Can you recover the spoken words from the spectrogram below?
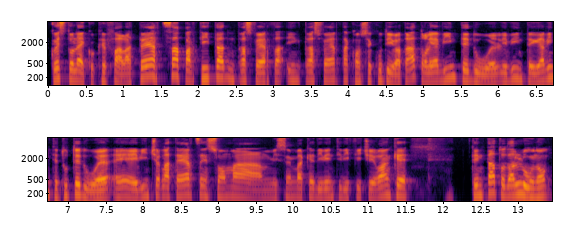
Questo Lecco che fa la terza partita in trasferta, in trasferta consecutiva. Tra l'altro le ha vinte due, le, vinte, le ha vinte tutte e due e vincere la terza, insomma, mi sembra che diventi difficile. Ho anche tentato dall'1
